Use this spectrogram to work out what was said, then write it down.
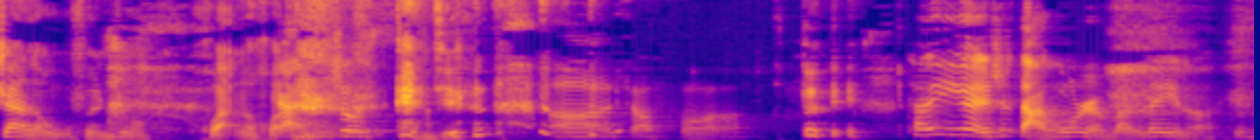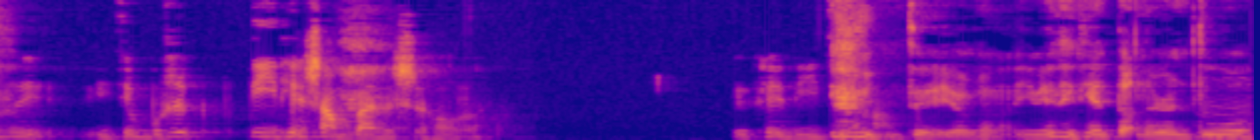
站了五分钟，缓了缓，感受感觉啊，笑死我了。对他应该也是打工人吧，累了，就是已经不是第一天上班的时候了。也可以理解，对，有可能，因为那天等的人多，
